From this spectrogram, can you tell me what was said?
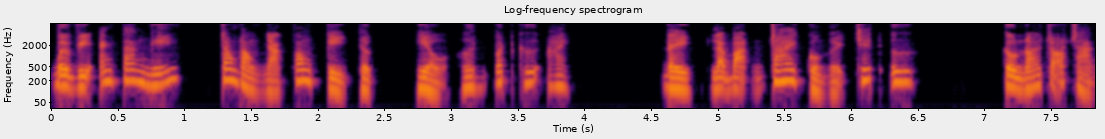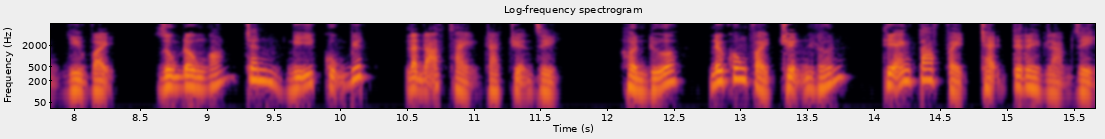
bởi vì anh ta nghĩ trong lòng Nhạc Phong kỳ thực hiểu hơn bất cứ ai. Đây là bạn trai của người chết ư. Câu nói rõ ràng như vậy, dùng đầu ngón chân nghĩ cũng biết là đã xảy ra chuyện gì. Hơn nữa, nếu không phải chuyện lớn, thì anh ta phải chạy tới đây làm gì?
